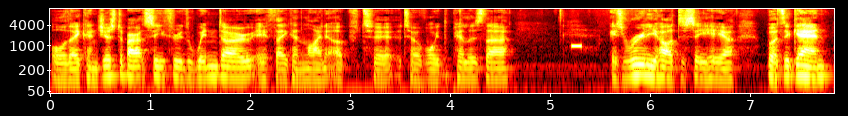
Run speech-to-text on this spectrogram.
or they can just about see through the window if they can line it up to to avoid the pillars there. It's really hard to see here, but again,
